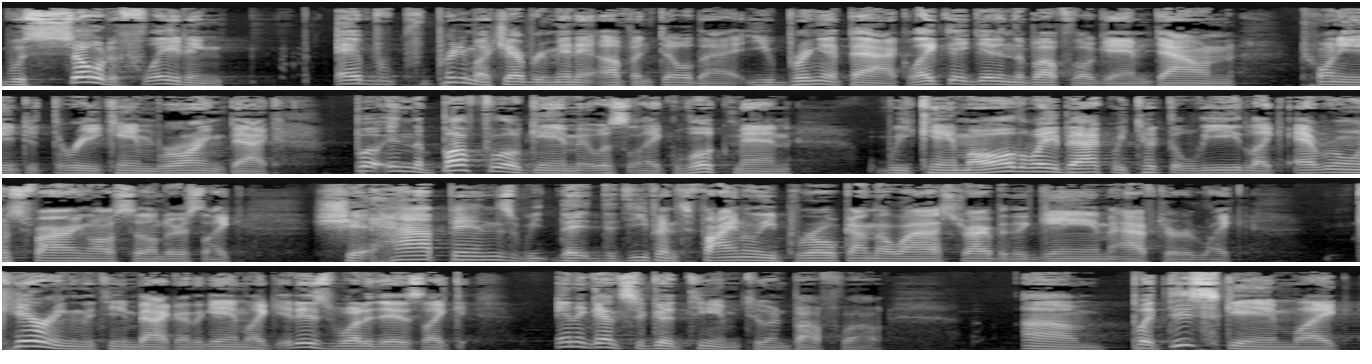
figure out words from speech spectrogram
was so deflating. Every, pretty much every minute up until that, you bring it back like they did in the Buffalo game, down twenty eight to three, came roaring back. But in the Buffalo game, it was like, look, man, we came all the way back. We took the lead. Like everyone was firing all cylinders. Like shit happens. We the, defense finally broke on the last drive of the game after like carrying the team back in the game. Like it is what it is. Like in against a good team too in Buffalo. Um, but this game, like,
